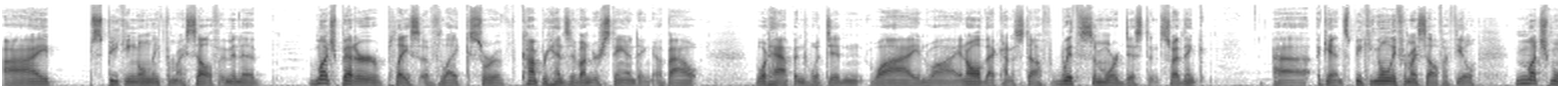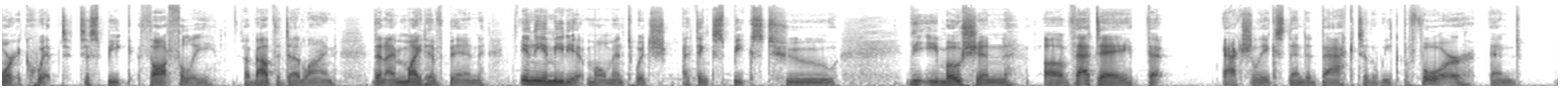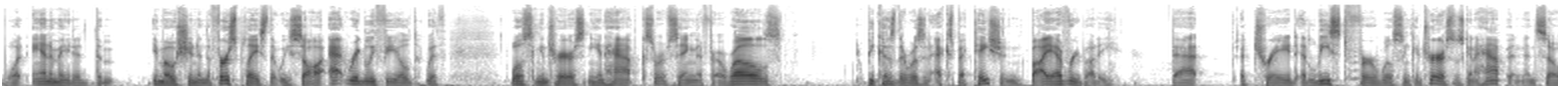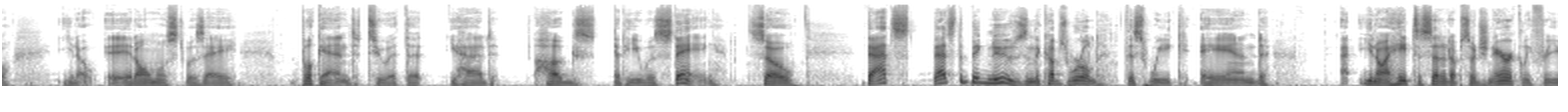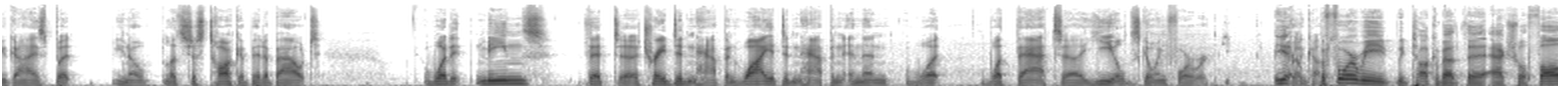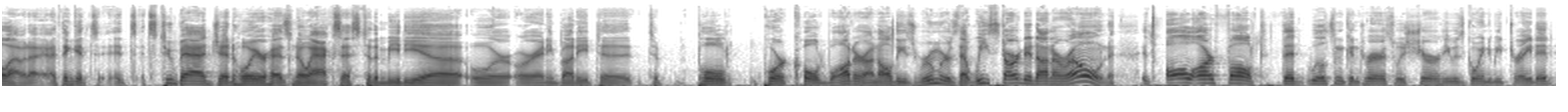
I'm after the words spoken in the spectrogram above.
I, speaking only for myself, I'm in a much better place of like sort of comprehensive understanding about what happened, what didn't, why, and why, and all that kind of stuff with some more distance. So I think, uh, again, speaking only for myself, I feel much more equipped to speak thoughtfully about the deadline than I might have been in the immediate moment, which I think speaks to the emotion of that day that actually extended back to the week before and what animated the emotion in the first place that we saw at Wrigley Field with Willson Contreras and Ian Happ sort of saying their farewells because there was an expectation by everybody that a trade, at least for Willson Contreras, was going to happen. And so, you know, it almost was a bookend to it that you had hugs that he was staying. So that's that's the big news in the Cubs world this week. And you know, I hate to set it up so generically for you guys, but you know, let's just talk a bit about what it means that uh, trade didn't happen, why it didn't happen, and then what what that uh, yields going forward. Yeah, before we, we talk about the actual fallout, I, I, think it's it's it's too bad Jed Hoyer has no access to the media or or anybody to to pull pour cold water on all these rumors that we started on our own. It's all our fault that Willson Contreras was sure he was going to be traded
